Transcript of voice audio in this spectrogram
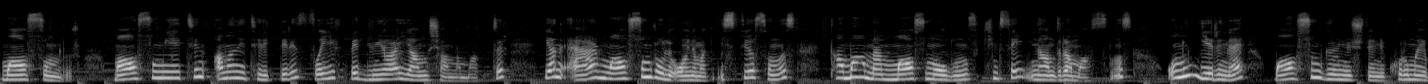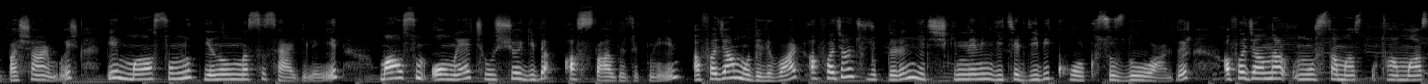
masumdur. Masumiyetin ana nitelikleri zayıf ve dünyayı yanlış anlamaktır. Yani eğer masum rolü oynamak istiyorsanız tamamen masum olduğunuzu kimseye inandıramazsınız. Onun yerine masum görünüşlerini korumayı başarmış bir masumluk yanılması sergileyin masum olmaya çalışıyor gibi asla gözükmeyin. Afacan modeli var. Afacan çocukların yetişkinlerin getirdiği bir korkusuzluğu vardır. Afacanlar umursamaz, utanmaz,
